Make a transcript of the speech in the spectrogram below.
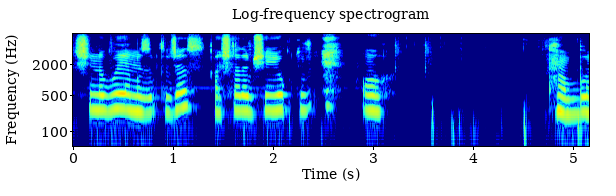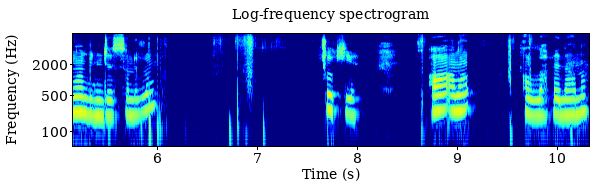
Şimdi buraya mı zıplayacağız? Aşağıda bir şey yoktur. Oh. Buna bineceğiz sanırım. Çok iyi. Aa ama Allah belanı.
